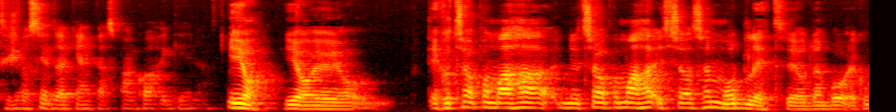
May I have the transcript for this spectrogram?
Takže vlastně to je nějaká spánková hygiena. Jo, jo, jo, jo. Jako třeba pomáhá, třeba pomáhá i třeba se modlit, jo, nebo jako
